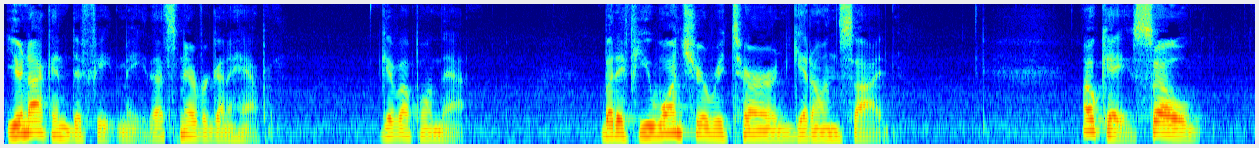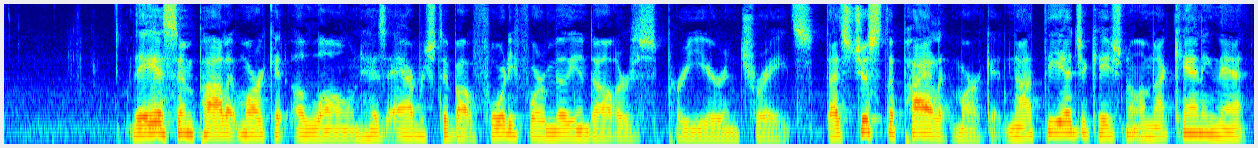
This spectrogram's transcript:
You're not going to defeat me. That's never going to happen. Give up on that. But if you want your return, get on side. Okay, so the ASM pilot market alone has averaged about $44 million per year in trades. That's just the pilot market, not the educational. I'm not counting that.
